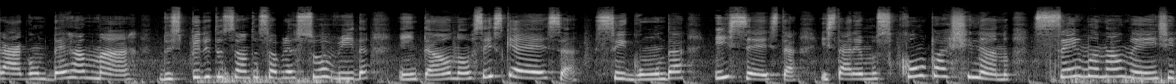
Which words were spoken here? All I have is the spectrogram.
traga um derramar do Espírito Santo sobre a sua vida. Então não se esqueça, segunda e sexta estaremos compartilhando semanalmente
